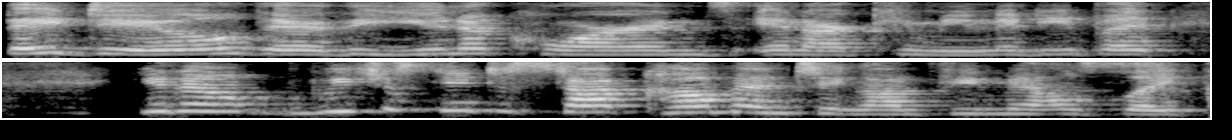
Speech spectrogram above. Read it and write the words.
they do. They're the unicorns in our community. But you know, we just need to stop commenting on females like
